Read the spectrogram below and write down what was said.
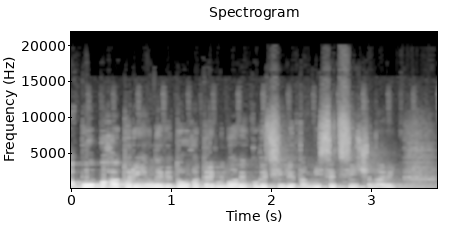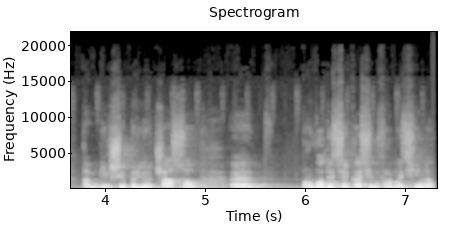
або багаторівневі, довготермінові, коли цілі там місяці чи навіть там більший період часу. Проводиться якась інформаційна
